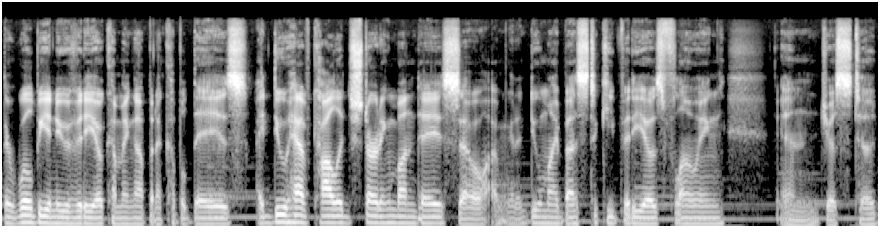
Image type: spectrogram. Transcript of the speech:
There will be a new video coming up in a couple days. I do have college starting Monday, so I'm going to do my best to keep videos flowing and just to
